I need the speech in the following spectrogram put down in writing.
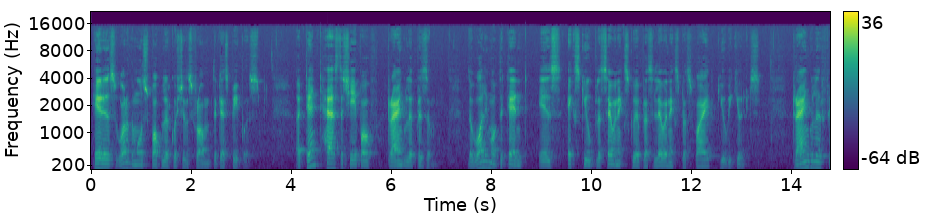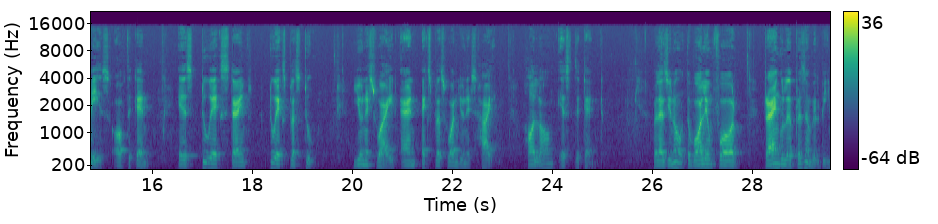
Here is one of the most popular questions from the test papers. A tent has the shape of triangular prism. The volume of the tent is x cubed plus 7x squared plus 11x plus 5 cubic units. Triangular face of the tent is 2x times 2x plus 2 units wide and x plus 1 units high how long is the tent? Well, as you know, the volume for triangular prism will be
